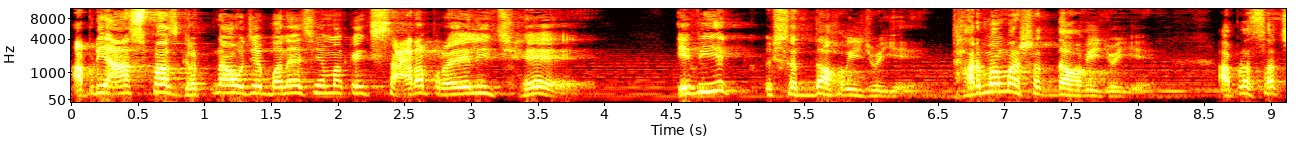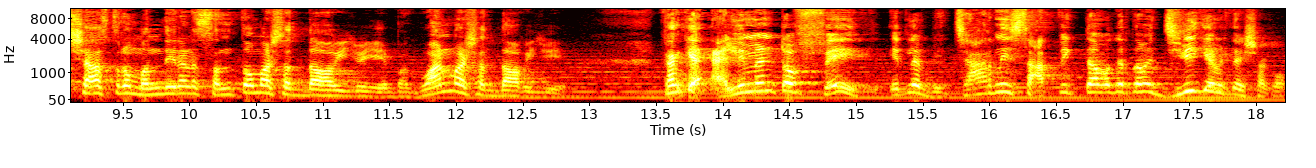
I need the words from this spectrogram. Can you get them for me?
આપણી આસપાસ ઘટનાઓ જે બને છે, એમાં કંઈક સારપ રહેલી છે, એવી એક શ્રદ્ધા હોવી જોઈએ. ધર્મમાં શ્રદ્ધા હોવી જોઈએ. આપણા સત્શાસ્ત્રો, મંદિર અને સંતોમાં શ્રદ્ધા હોવી જોઈએ. ભગવાનમાં શ્રદ્ધા હોવી જોઈએ. કારણ કે એલિમેન્ટ ઓફ ફેથ એટલે વિચારની સાત્વિકતા વગર તમે જીવી કેવી રીતે શકો?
